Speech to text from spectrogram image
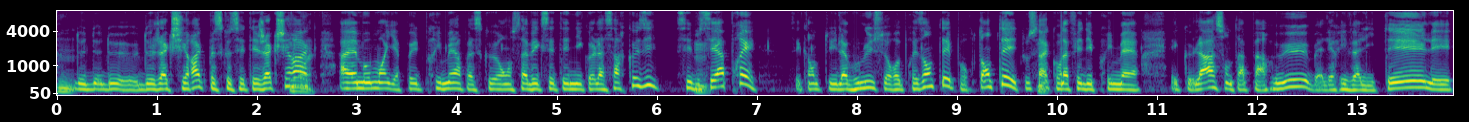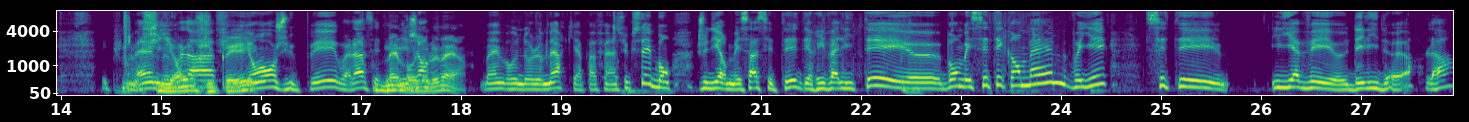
Hmm. de, de, de- de Jacques Chirac, parce que c'était Jacques Chirac. À un moment, il n'y a pas eu de primaire parce qu'on savait que c'était Nicolas Sarkozy. C'est c'est après. C'est quand il a voulu se représenter pour tenter tout ça qu'on a fait des primaires et que là sont apparues ben, les rivalités, les et puis même Fillon, voilà, Juppé. Fillon, Juppé, voilà, c'était Même des Bruno gens Le Maire. même Bruno Le Maire qui n'a pas fait un succès. Bon, je veux dire, mais ça, c'était des rivalités. euh, bon, mais c'était quand même, vous voyez, c'était. Il y avait euh, des leaders là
